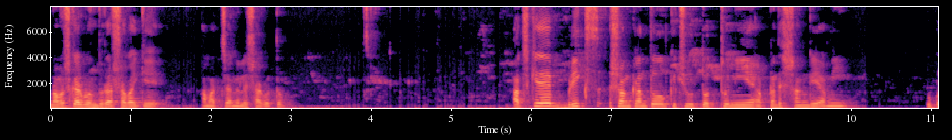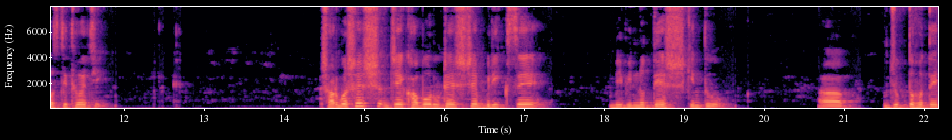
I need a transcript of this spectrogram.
নমস্কার বন্ধুরা, সবাইকে আমার চ্যানেলে স্বাগত। আজকে ব্রিক্স সংক্রান্ত কিছু তথ্য নিয়ে আপনাদের সঙ্গে আমি উপস্থিত হয়েছি। সর্বশেষ যে খবর উঠে এসছে, ব্রিক্সে বিভিন্ন দেশ কিন্তু যুক্ত হতে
